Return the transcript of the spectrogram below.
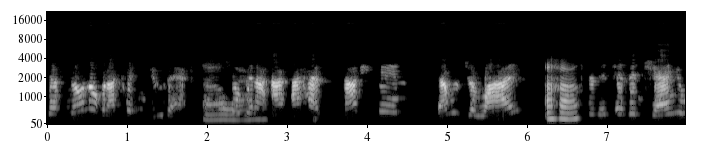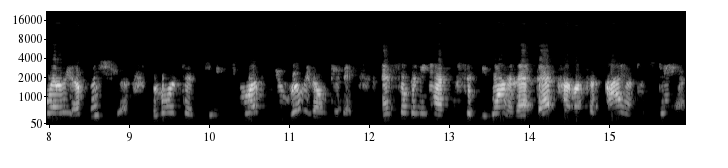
That's, no, no. But I couldn't do that. Oh So then. I, I, I had not even. That was July, Uh huh. and then, and then January of this year. The Lord said, "You, you, must, you really don't get it." And so then He had to sit me down. And at that time, I said, "I understand."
